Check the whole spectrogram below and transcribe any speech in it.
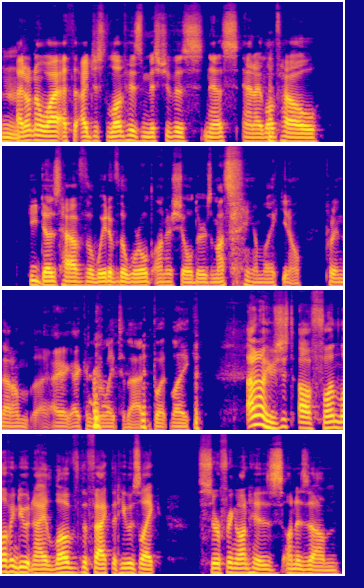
hmm, I don't know why. I, th- I just love his mischievousness, and I love how he does have the weight of the world on his shoulders. I'm not saying I'm like you know putting that on. I, I can relate to that, but like I don't know. He was just a fun-loving dude, and I loved the fact that he was like surfing on his on his um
